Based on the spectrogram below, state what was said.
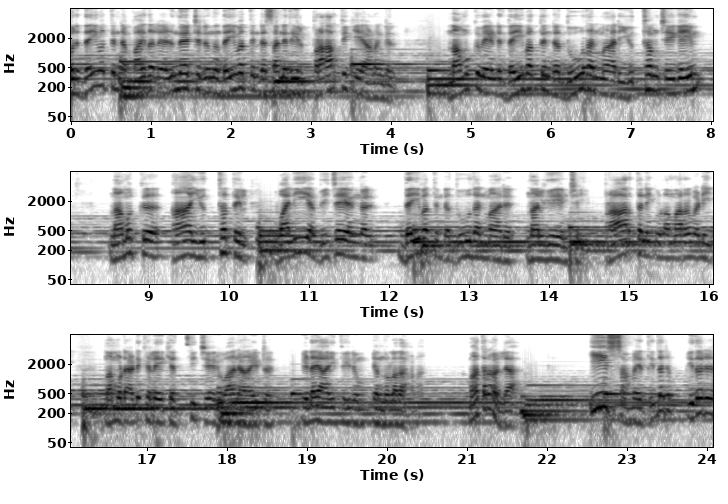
ഒരു ദൈവത്തിന്റെ പൈതൽ എഴുന്നേറ്റിരുന്ന് ദൈവത്തിന്റെ സന്നിധിയിൽ പ്രാർത്ഥിക്കുകയാണെങ്കിൽ നമുക്ക് വേണ്ടി ദൈവത്തിന്റെ ദൂതന്മാർ യുദ്ധം ചെയ്യുകയും നമുക്ക് ആ യുദ്ധത്തിൽ വലിയ വിജയങ്ങൾ ദൈവത്തിന്റെ ദൂതന്മാര് നൽകുകയും ചെയ്യും. പ്രാർത്ഥനയ്ക്കുള്ള മറുപടി നമ്മുടെ അടുക്കലേക്ക് എത്തിച്ചേരുവാനായിട്ട് ഇടയായിത്തീരും എന്നുള്ളതാണ്. മാത്രമല്ല ഈ സമയത്ത് ഇതൊരു ഇതൊരു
